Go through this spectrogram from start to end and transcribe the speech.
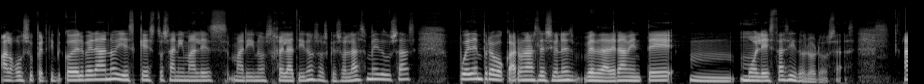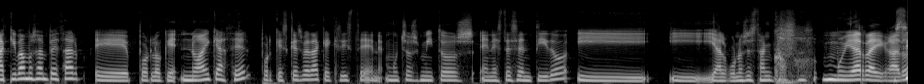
algo súper típico del verano y es que estos animales marinos gelatinosos, que son las medusas, pueden provocar unas lesiones verdaderamente mm, molestas y dolorosas. Aquí vamos a empezar eh, por lo que no hay que hacer, porque es que es verdad que existen muchos mitos en este sentido y, algunos están como muy arraigados.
